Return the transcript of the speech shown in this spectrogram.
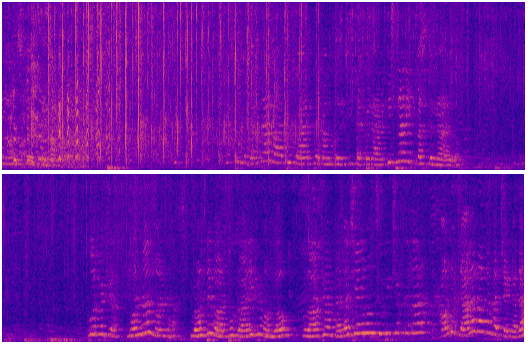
రీల్స్ చేస్తున్నారు ఇప్పుడు వంటవార్పు కార్యక్రమం గురించి ప్రణీత్ వస్తున్నారు. పూర్వజ మొన్న మొన్న వంటవార్పు కార్యక్రమంలో గులాబ్ జామ్ ఎలా చేయాలో చూపించాం కదా. అవును చాలా బాగా వచ్చాయి కదా.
